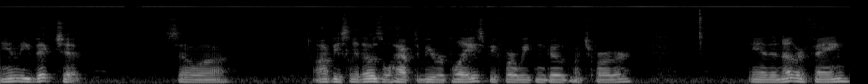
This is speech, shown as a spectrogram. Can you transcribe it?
and the VIC chip. So, uh, Obviously those will have to be replaced before we can go much further. And another thing,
